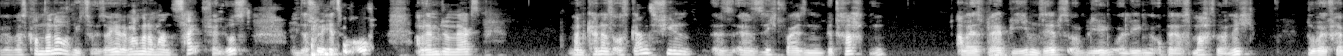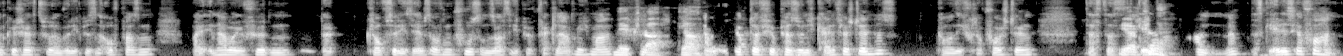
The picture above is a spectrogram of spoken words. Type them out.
was kommt dann noch auf mich zu? Ich sage, ja, dann machen wir noch mal einen Zeitverlust. Und das höre ich jetzt mal auf. Aber damit du merkst, man kann das aus ganz vielen äh, äh, Sichtweisen betrachten. Aber es bleibt jedem selbst überlegen, überlegen, ob er das macht oder nicht. Nur bei Fremdgeschäftsführern würde ich ein bisschen aufpassen. Bei Inhabergeführten, da klopfst du dich selbst auf den Fuß und sagst, ich verklag mich mal. Nee, klar, klar. Aber ich habe dafür persönlich kein Verständnis. Kann man sich vorstellen, dass das Ja, Geld klar. ist vorhanden. Ne? Das Geld ist ja vorhanden.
